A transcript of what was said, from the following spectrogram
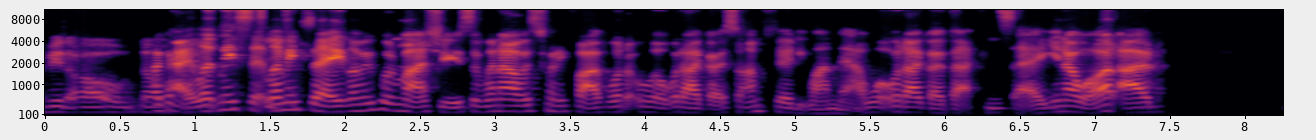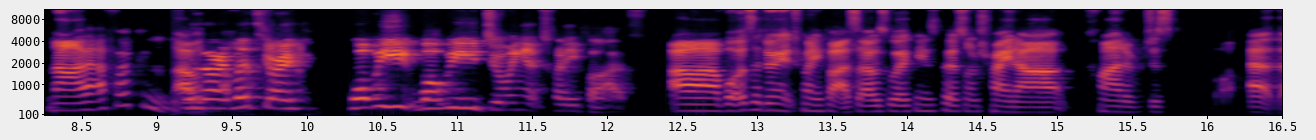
a bit old. No okay, let me say, let me say, let me put in my shoes. So when I was 25, what, what would I go? So I'm 31 now. What would I go back and say? You know what? I'd no, I fucking I Oh, no, let's go. What were you what were you doing at 25? uh, what was I doing at 25? So I was working as a personal trainer, kind of just at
